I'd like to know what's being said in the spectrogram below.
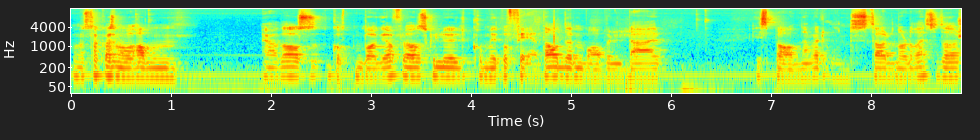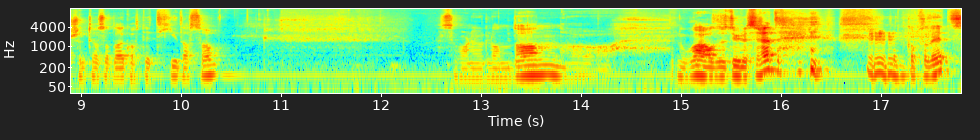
Og vi snakka om at han Ja, det har også gått noen dager, for han skulle komme hit på fredag, og den var vel der i Spania vel onsdag eller når det var, så da skjønte jeg også at det hadde gått litt tid også. Så var det jo i London, og noe hadde tydeligvis skjedd. Kom seg dit.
